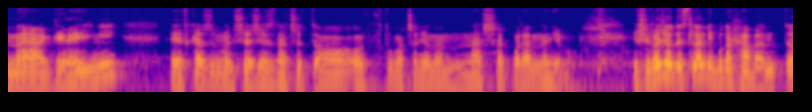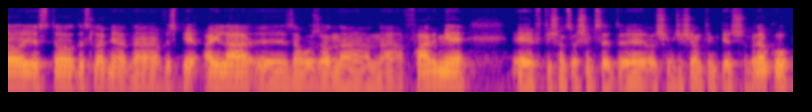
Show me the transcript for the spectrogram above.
na Grejni. E, W każdym razie znaczy to w tłumaczeniu na nasze poranne niebo. Jeśli chodzi o destylarnię Bunahaben, to jest to destylarnia na wyspie Ayla, y, założona na farmie y, w 1881 roku.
